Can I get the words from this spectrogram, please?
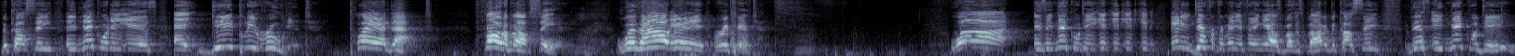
Because, see, iniquity is a deeply rooted, planned out, thought about sin without any repentance. Why is iniquity in, in, in, in any different from anything else, Brother Spivey? Because, see, this iniquity,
